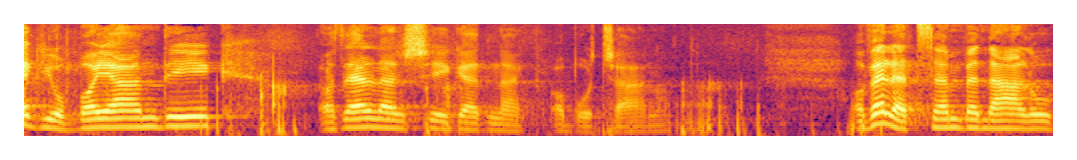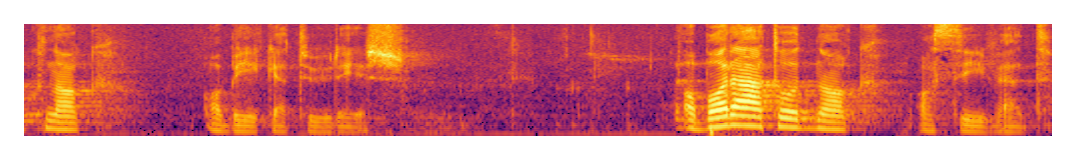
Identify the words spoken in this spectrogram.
Legjobb ajándék az ellenségednek a bocsánat. A veled szemben állóknak a béketűrés. A barátodnak a szíved.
